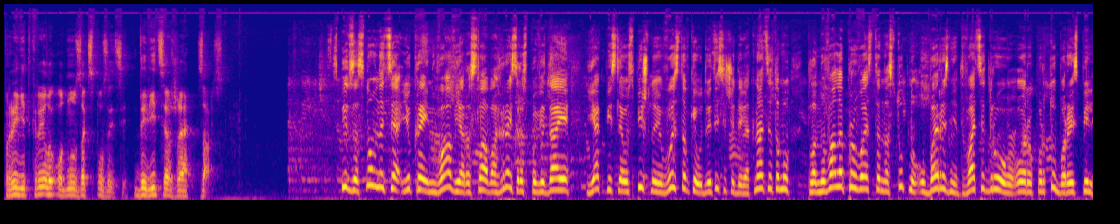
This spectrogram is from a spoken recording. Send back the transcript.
привідкрили одну з експозицій. Дивіться вже зараз. Співзасновниця Ukraine WAV Ярослава Гресь розповідає, як після успішної виставки у 2019-му планували провести наступну у березні 22-го у аеропорту Бориспіль.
